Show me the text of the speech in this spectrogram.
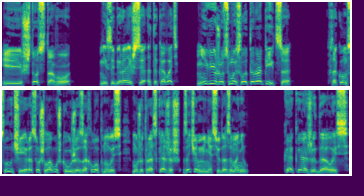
«И что с того?» «Не собираешься атаковать?» «Не вижу смысла торопиться», в таком случае, раз уж ловушка уже захлопнулась, может, расскажешь, зачем меня сюда заманил?» Как и ожидалось,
